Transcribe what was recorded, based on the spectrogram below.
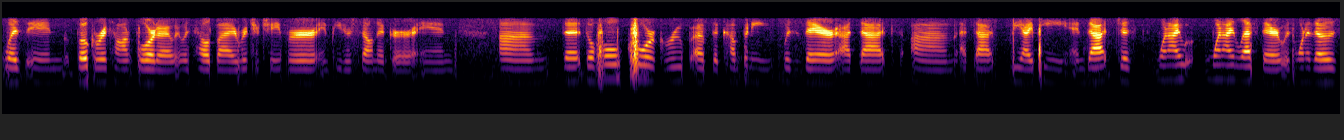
was in Boca Raton, Florida. It was held by Richard Schaefer and Peter Selnicker, and the whole core group of the company was there at that um, at that VIP, and that just when I when I left there, it was one of those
